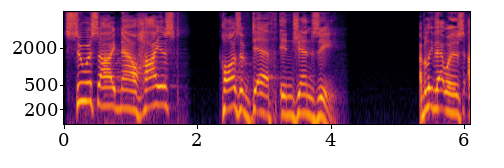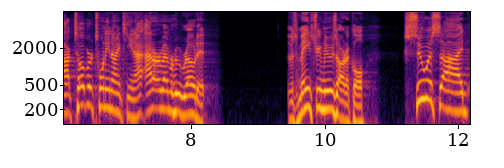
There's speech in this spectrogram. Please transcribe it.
suicide now highest cause of death in Gen Z. I believe that was October 2019. I, I don't remember who wrote it. It was a mainstream news article. Suicide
